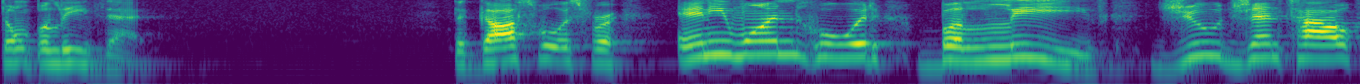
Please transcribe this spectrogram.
Don't believe that. The gospel is for anyone who would believe Jew, Gentile,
